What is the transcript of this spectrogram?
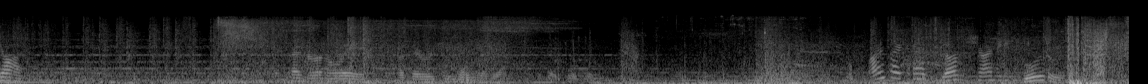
God. I tried to run away, but there were too many of them. They took me. Why is that guy's gun shining blue?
